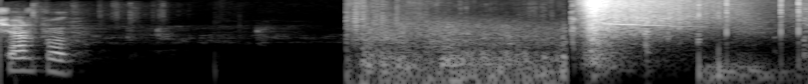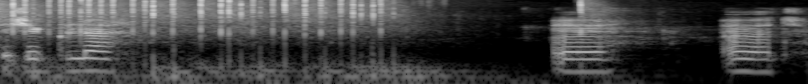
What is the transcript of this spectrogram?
Çarpıl. Teşekkürler. Ee, evet.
